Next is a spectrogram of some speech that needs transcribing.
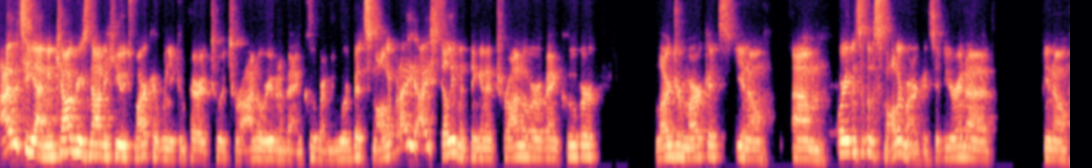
I would say, yeah. I mean, Calgary's not a huge market when you compare it to a Toronto or even a Vancouver. I mean, we're a bit smaller, but I, I still even think in a Toronto or a Vancouver, larger markets, you know, um, or even some of the smaller markets. If you're in a, you know,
